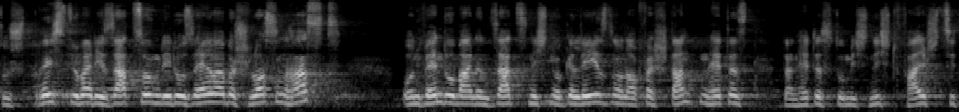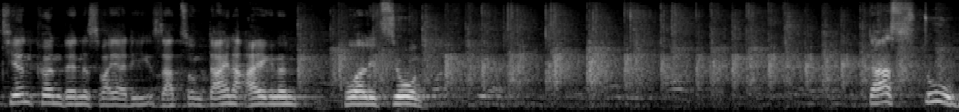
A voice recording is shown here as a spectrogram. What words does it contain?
Du sprichst über die Satzung, die du selber beschlossen hast. Und wenn du meinen Satz nicht nur gelesen und auch verstanden hättest, dann hättest du mich nicht falsch zitieren können, denn es war ja die Satzung deiner eigenen Koalition. Dass du,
